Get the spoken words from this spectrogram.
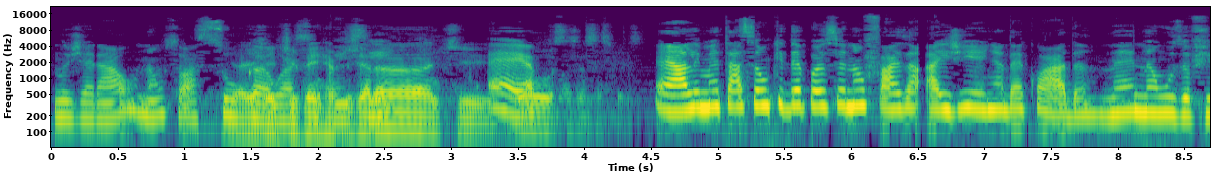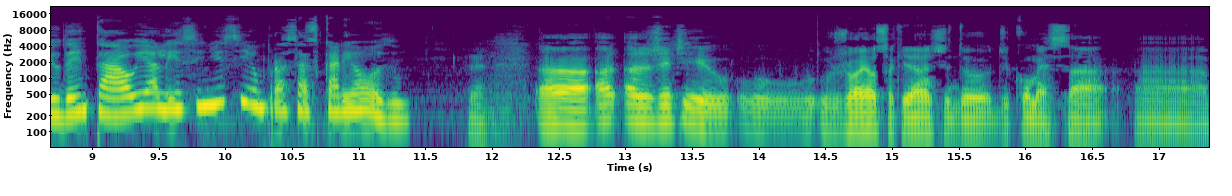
no geral, não só açúcar. E aí a gente vem refrigerante, si. é, doces, essas coisas. É a alimentação que depois você não faz a, a, higiene adequada, né? Não usa fio dental e ali se inicia um processo carioso. É. Uh, a, a, gente, o, o Joelson aqui antes do, de começar a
